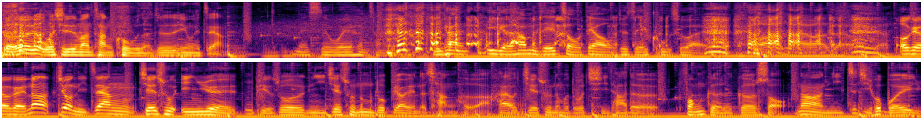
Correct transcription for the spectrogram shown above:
对，我其实蛮常哭的，就是因为这样。没事，我也很常。你看，一个他们直接走掉，我就直接哭出来了。哇塞哇塞！OK OK，那就你这样接触音乐，比如说你接触那么多表演的场合啊，还有接触那么多其他的风格的歌手，那你自己会不会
